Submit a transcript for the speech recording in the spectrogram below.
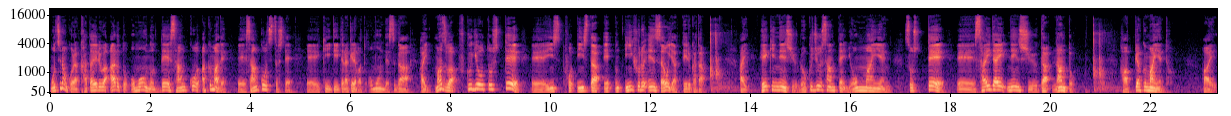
もちろんこれは偏りはあると思うので参考あくまで、え参考値としてえー、聞いていただければと思うんですが、はい、まずは副業として、えー、インスインスタえインフルエンサーをやっている方、はい、平均年収63.4万円。そして、えー、最大年収がなんと800万円と。はい。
